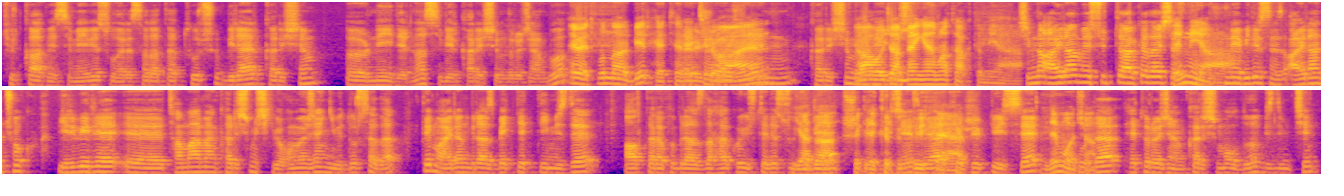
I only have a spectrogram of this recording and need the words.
Türk kahvesi, meyve suları, salata, turşu birer karışım örneğidir. Nasıl bir karışımdır hocam bu? Evet bunlar bir heterojen. Karışım Ya örneğidir. hocam ben gene buna taktım ya. Şimdi ayran ve sütte arkadaşlar Değil mi ya? düşünebilirsiniz. Ayran çok birbiriyle e, tamamen karışmış gibi, homojen gibi dursa da değil mi? Ayranı biraz beklettiğimizde alt tarafı biraz daha koyu üstte de su Ya gibi da şu şekilde köpüklüyse veya köpüklü ise Değil mi hocam? burada heterojen karışım olduğu bizim için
